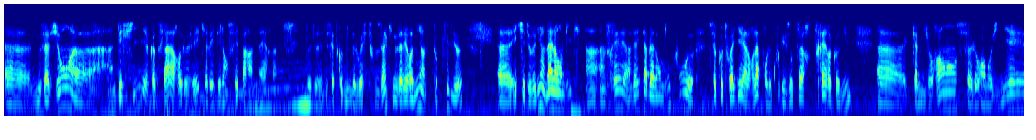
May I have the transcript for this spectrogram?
euh, nous avions euh, un défi comme ça à relever qui avait été lancé par un maire de, de, de cette commune de l'Ouest toulousain qui nous avait remis un tout petit lieu euh, et qui est devenu un alambic, un, un, vrai, un véritable alambic où euh, se côtoyaient, alors là pour le coup des auteurs très reconnus, euh, Camille Laurence, Laurent Mauvignier,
